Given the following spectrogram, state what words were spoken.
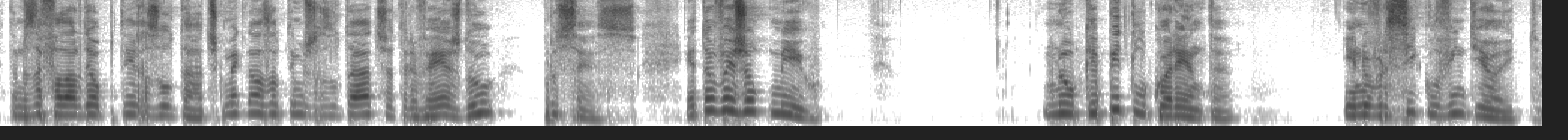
Estamos a falar de obter resultados. Como é que nós obtemos resultados? Através do processo. Então vejam comigo, no capítulo 40 e no versículo 28.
